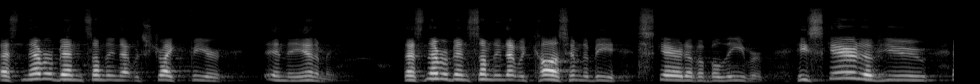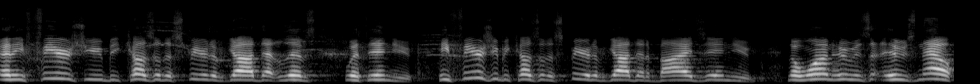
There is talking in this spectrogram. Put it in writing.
That's never been something that would strike fear in the enemy. That's never been something that would cause him to be scared of a believer. He's scared of you and he fears you because of the Spirit of God that lives within you. He fears you because of the Spirit of God that abides in you. The one who is who's now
